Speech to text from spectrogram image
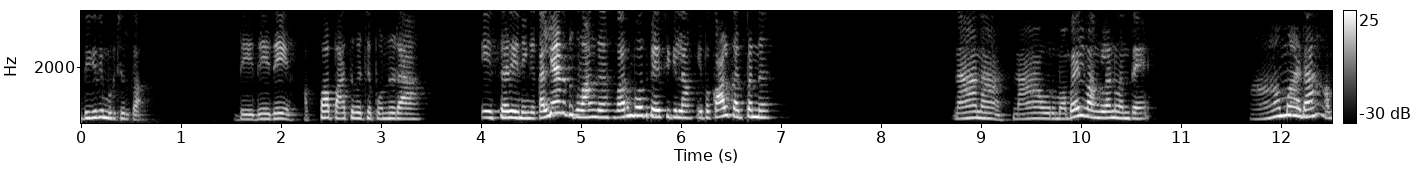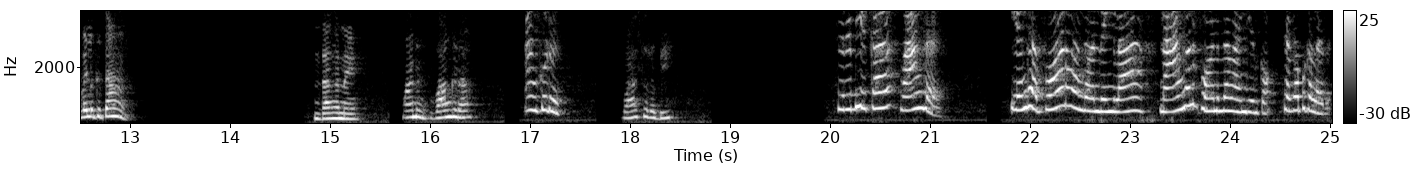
டிகிரி முடிச்சிருக்கா. டே டே டே அப்பா பார்த்து வச்ச பொண்ணுடா. ஏய் சரி நீங்க கல்யாணத்துக்கு வாங்க. வரும்போது பேசிக்கலாம். இப்போ கால் கட் பண்ணு. நானா? நான் ஒரு மொபைல் வாங்கலான்னு வந்தேன். ஆமாடா அவளுக்கு தான். இந்தாங்கண்ணே. மானு வாங்கடா. ஆ கொடு. வா சுரபி. சுரபி அக்கா வாங்க. எங்க ஃபோன் வாங்க வந்தீங்களா? நாங்களும் ஃபோன் தான் வாங்கியிருக்கோம். சிகப்பு கலர்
